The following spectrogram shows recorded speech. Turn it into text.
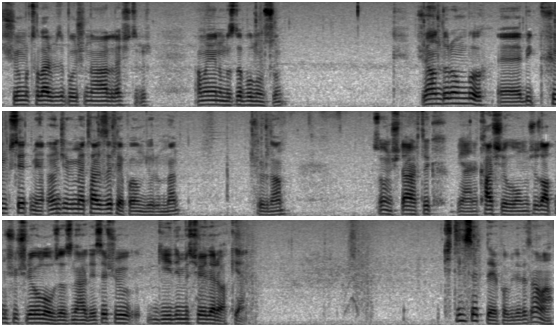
şu yumurtalar bizi boşuna ağırlaştırır. Ama yanımızda bulunsun. Şu an durum bu. Ee, bir kürk set mi? Önce bir metal zırh yapalım diyorum ben. Şuradan. Sonuçta artık yani kaç level olmuşuz? 63 level olacağız neredeyse. Şu giydiğimiz şeylere bak yani. Kitin set de yapabiliriz ama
